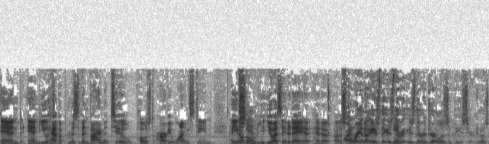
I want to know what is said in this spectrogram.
and and you have a permissive environment too. Post Harvey Weinstein, and, you know, the Yeah. USA Today had, had a, a All right, story. you know, that- is there is Yeah. there is there a journalism piece here? You know, is-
